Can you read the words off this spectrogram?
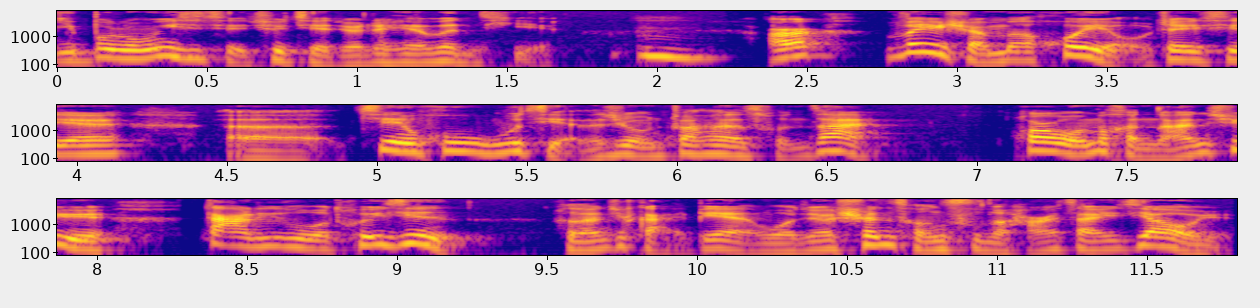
你不容易去去解决这些问题，嗯，而为什么会有这些呃近乎无解的这种状态的存在，或者我们很难去大力度的推进，很难去改变？我觉得深层次的还是在于教育。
